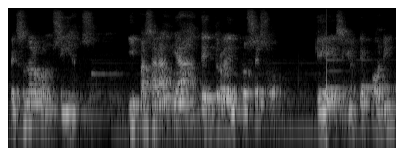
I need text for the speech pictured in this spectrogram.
Pero eso no lo conocías. Y pasarás ya dentro del proceso que el Señor te pone,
